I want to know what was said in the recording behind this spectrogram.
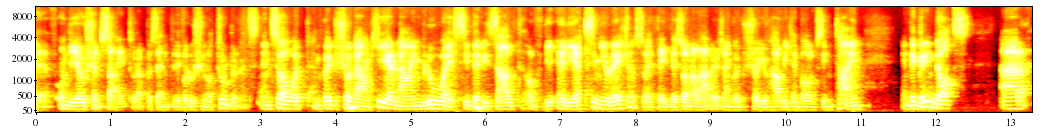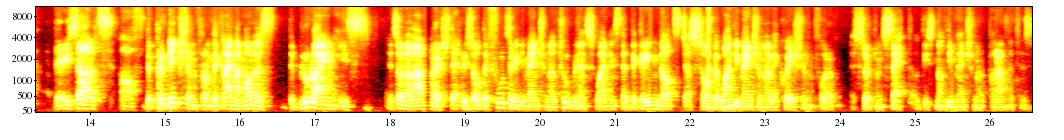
uh, on the ocean side to represent the evolution of turbulence. And so what I'm going to show down here now in blue, I see the result of the LES simulation. So I take the zonal average. I'm going to show you how it evolves in time. And the green dots are the results of the prediction from the climate models. The blue line is a zonal average that resolve the full three-dimensional turbulence, while instead the green dots just solve a one-dimensional equation for a certain set of these non-dimensional parameters.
